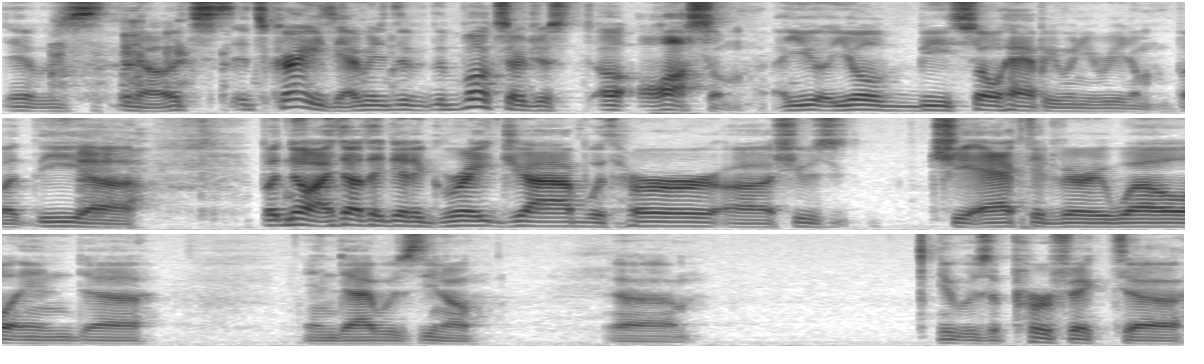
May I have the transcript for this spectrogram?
It was, you know, it's it's crazy. I mean, the, the books are just uh, awesome. You you'll be so happy when you read them. But the, uh, but no, I thought they did a great job with her. Uh, she was she acted very well, and uh, and I was, you know, um, it was a perfect. Uh,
